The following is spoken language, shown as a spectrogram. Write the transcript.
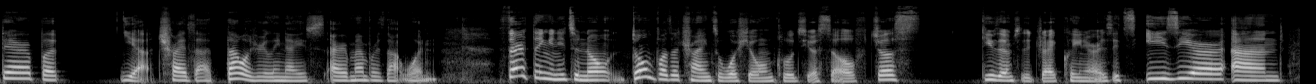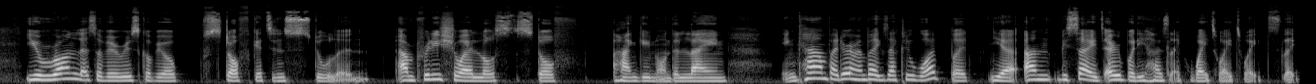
there, but yeah, try that. That was really nice. I remember that one. Third thing you need to know don't bother trying to wash your own clothes yourself. Just give them to the dry cleaners. It's easier and you run less of a risk of your stuff getting stolen. I'm pretty sure I lost stuff hanging on the line in camp. I don't remember exactly what, but yeah. And besides, everybody has like white, white, white. Like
